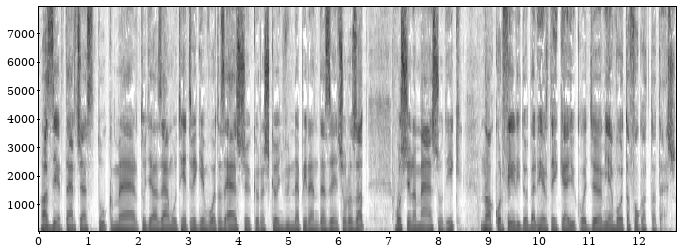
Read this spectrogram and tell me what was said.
Azért tárcsáztuk, mert ugye az elmúlt hétvégén volt az első körös könyvünnepi rendezvény sorozat, most jön a második, na akkor fél időben értékeljük, hogy milyen volt a fogadtatás.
